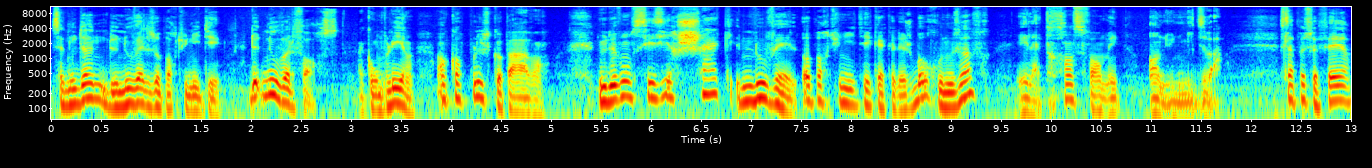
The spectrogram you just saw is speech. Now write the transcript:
ça nous donne de nouvelles opportunités, de nouvelles forces, accomplir encore plus qu'auparavant. Nous devons saisir chaque nouvelle opportunité qu'Akadosh Baruch nous offre et la transformer en une mitzvah. Cela peut se faire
